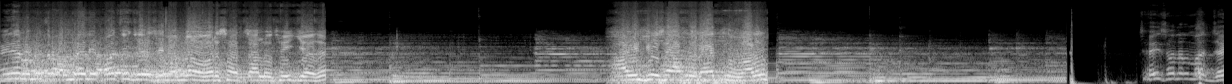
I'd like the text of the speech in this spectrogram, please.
ફાઇનલી મિત્રો અમરેલી પહોંચી ગયા છે. હમણાં વરસાદ ચાલુ થઈ ગયો છે. આવી ગયું છે આપણું રાતનું વાળું. જય સોનલમાં જય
